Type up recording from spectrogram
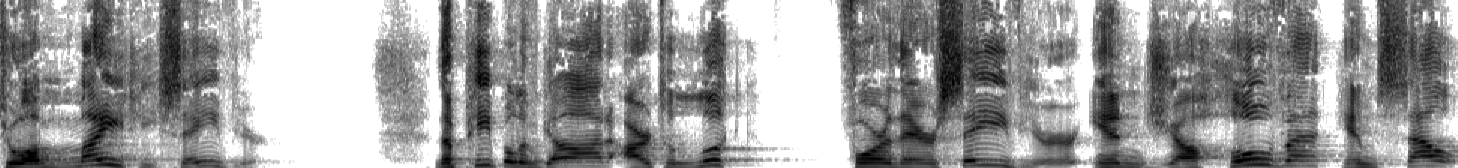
to a mighty Savior. The people of God are to look for their Savior in Jehovah Himself.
